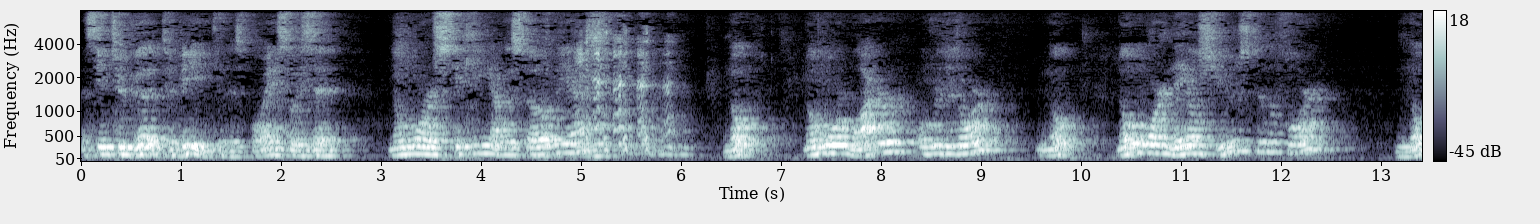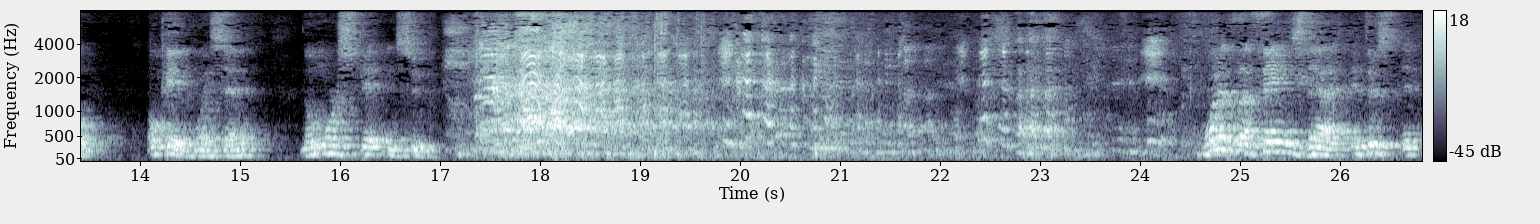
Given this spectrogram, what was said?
It seemed too good to be to this boy, so he said, No more sticky on the stove, asked. nope. No more water over the door? Nope. No more nail shoes to the floor? Nope. Okay, the boy said, No more spit in soup. One of the things that, if there's, it,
